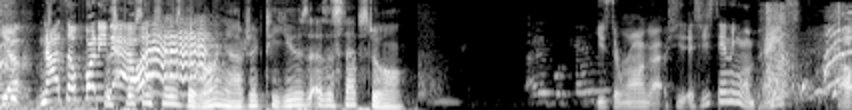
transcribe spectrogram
Yep. Not so funny This now. person Ah! chose the wrong object to use as a step stool. Used the wrong. She, is she standing on paint? Oh.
